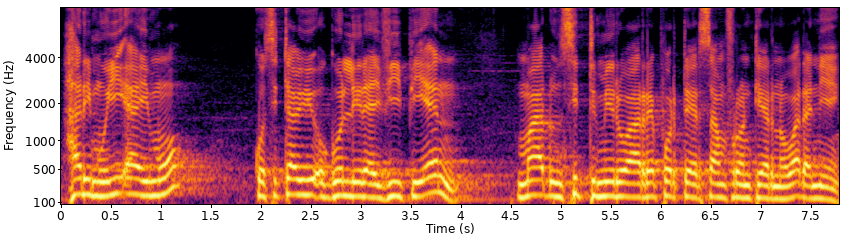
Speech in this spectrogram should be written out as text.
hari mo yi'ay mo ko si tawi o gollira e vpn ma ɗum site miroir reporter sans frontiére no waɗani en.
